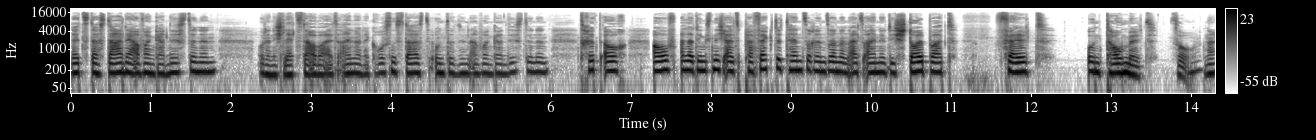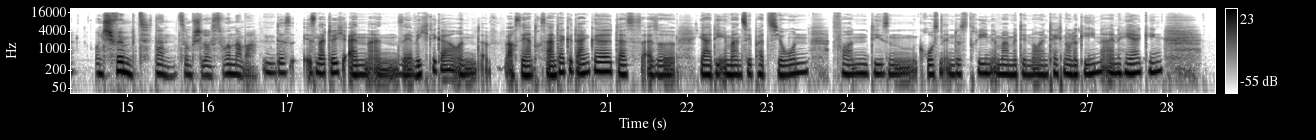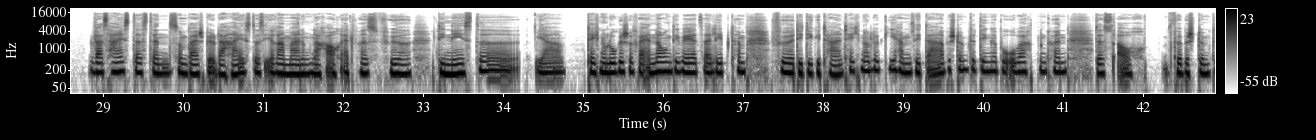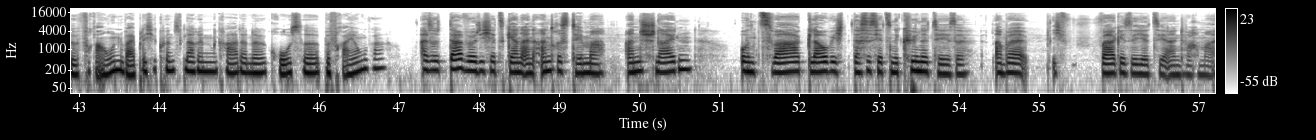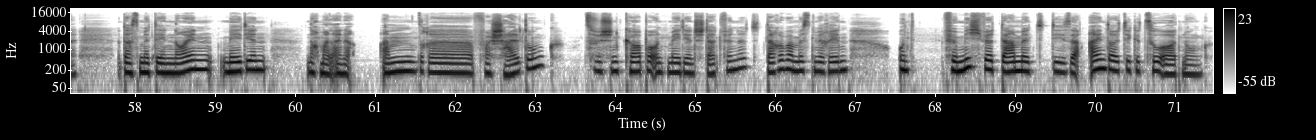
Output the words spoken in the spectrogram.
letzter Star der Avantgardistinnen oder nicht letzter, aber als einer der großen Stars unter den Avantgardistinnen, tritt auch auf, allerdings nicht als perfekte Tänzerin, sondern als eine, die stolpert, fällt und taumelt. So, ne? Und schwimmt dann zum Schluss. Wunderbar. Das ist natürlich ein, ein sehr wichtiger und auch sehr interessanter Gedanke, dass also ja die Emanzipation von diesen großen Industrien immer mit den neuen Technologien einherging. Was heißt das denn zum Beispiel oder heißt das Ihrer Meinung nach auch etwas für die nächste ja, technologische Veränderung, die wir jetzt erlebt haben, für die Digitaltechnologie? Haben Sie da bestimmte Dinge beobachten können, dass auch für bestimmte Frauen, weibliche Künstlerinnen gerade eine große Befreiung war? Also da würde ich jetzt gerne ein anderes Thema anschneiden. Und zwar glaube ich, das ist jetzt eine kühne These, aber ich wage sie jetzt hier einfach mal, dass mit den neuen Medien nochmal eine andere Verschaltung zwischen Körper und Medien stattfindet. Darüber müssten wir reden. Und für mich wird damit diese eindeutige Zuordnung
